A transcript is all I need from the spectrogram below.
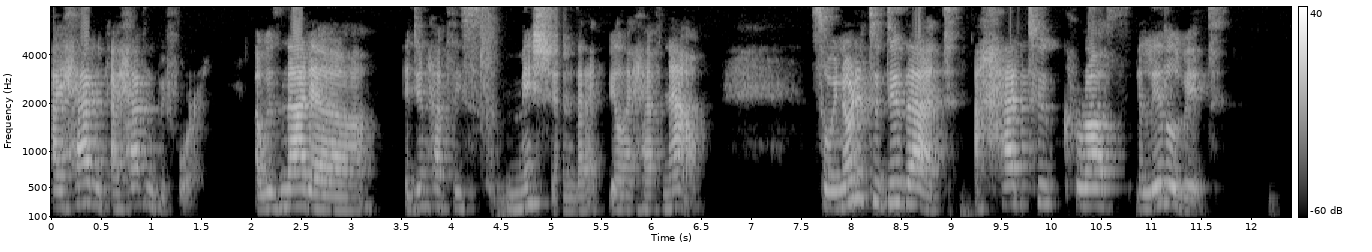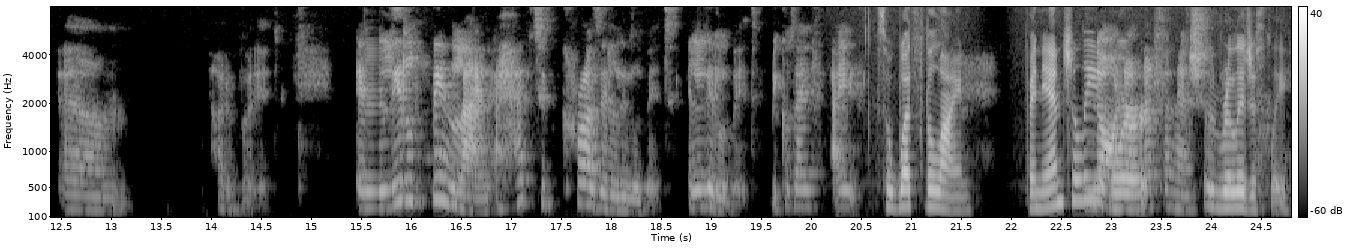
I haven't I haven't before. I was not a uh, didn't have this mission that I feel I have now. So in order to do that, I had to cross a little bit. Um, how to put it? A little thin line. I had to cross it a little bit, a little bit, because I I. So what's the line? financially no, or no, not financially. religiously?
